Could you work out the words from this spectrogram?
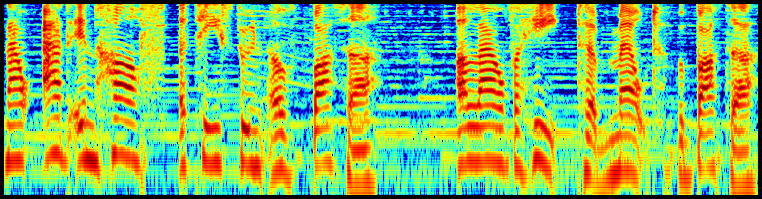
Now add in half a teaspoon of butter. Allow the heat to melt the butter.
